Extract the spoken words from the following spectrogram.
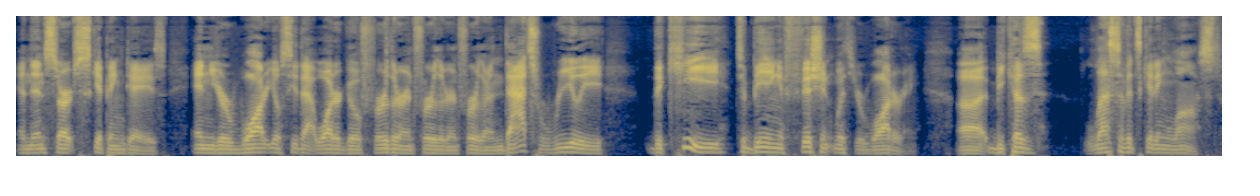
and then start skipping days and your water you'll see that water go further and further and further. And that's really the key to being efficient with your watering uh, because less of it's getting lost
